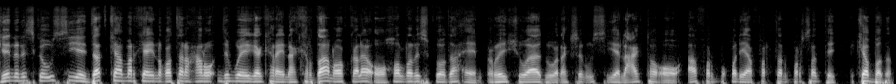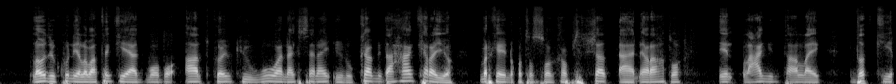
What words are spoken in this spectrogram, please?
generiska u siiyey dadka markay noqotana waxaanu dib u eegan karaynaa kardaan oo kale oo holdariskooda reshow aad u wanaagsan u siiya lacagta oo ka badan aad moodo altcoinkii ugu wanaagsanay inuu ka mid ahaan karayo. Markay noqoto soo kabsashad aan iraahdo in lacag intaa laeg dadkii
